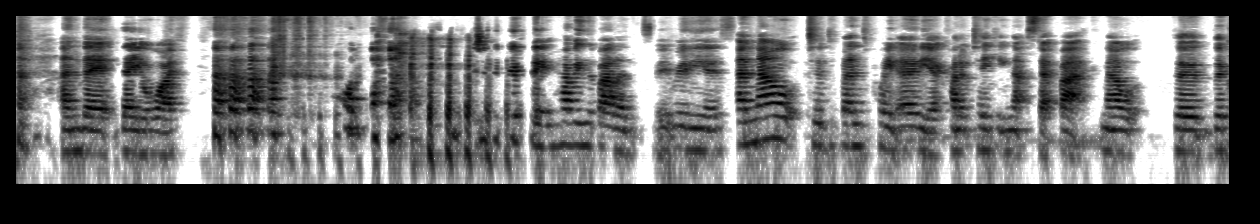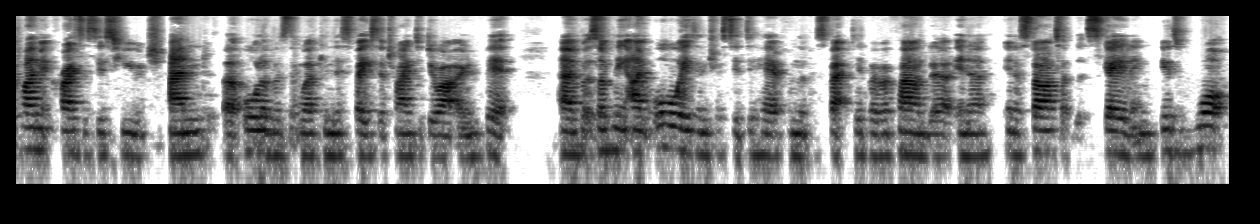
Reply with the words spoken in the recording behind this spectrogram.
and they they're your wife. Which is a good thing, having the balance. It really is. And now, to Ben's point earlier, kind of taking that step back. Now, the, the climate crisis is huge, and uh, all of us that work in this space are trying to do our own bit. Um, but something I'm always interested to hear from the perspective of a founder in a in a startup that's scaling is what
